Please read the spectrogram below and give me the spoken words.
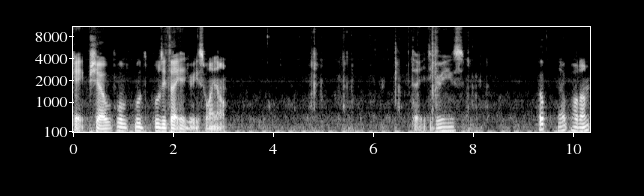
Okay, sure. We'll we'll we'll do 30 degrees. Why not? 30 degrees. Oh, nope. Hold on.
